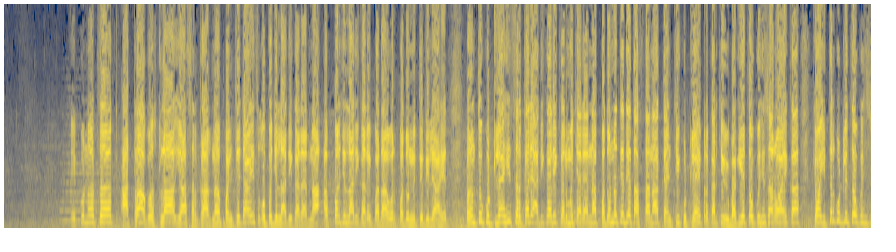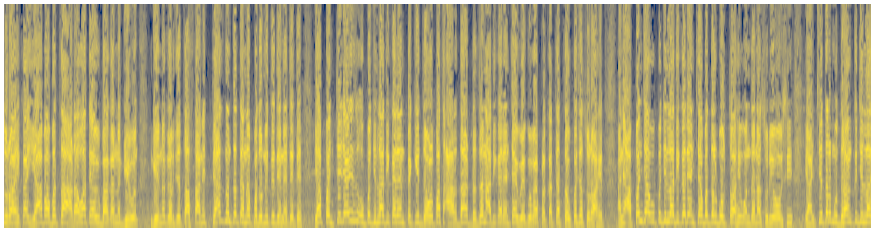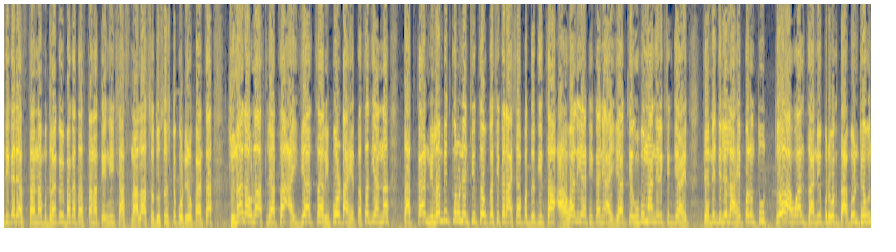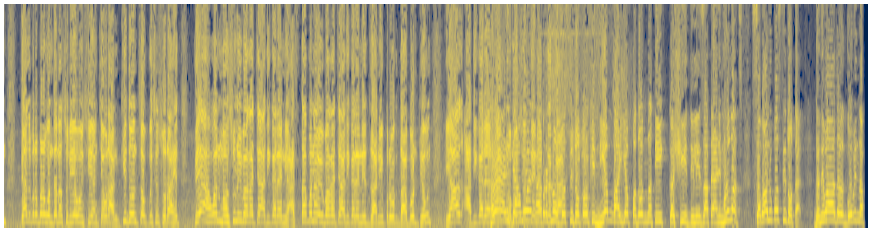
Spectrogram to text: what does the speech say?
एकूणच अठरा ऑगस्टला या सरकारनं पंचेचाळीस उपजिल्हाधिकाऱ्यांना अप्पर जिल्हाधिकारी पदावर पदोन्नती दिल्या आहेत. परंतु कुठल्याही सरकारी अधिकारी कर्मचाऱ्यांना पदोन्नती देत असताना त्यांची कुठल्याही प्रकारची विभागीय चौकशी सुरू आहे का? किंवा इतर कुठली चौकशी सुरू आहे का? याबाबतचा आढावा त्या विभागानं घेऊन घेणं गरजेचं असतं आणि त्याच नंतर त्यांना पदोन्नती देण्यात येते. या पंचेचाळीस उपजिल्हाधिकाऱ्यांपैकी जवळपास अर्धा डझन अधिकाऱ्यांच्या वेगवेगळ्या प्रकारच्या चौकशा सुरू आहेत. आणि आपण ज्या उपजिल्हाधिकारी त्याबद्दल बोलतो आहे वंदना सूर्यवंशी. यांचे तर मुद्रांक जिल्हाधिकारी असताना मुद्रांक विभागात असताना त्यांनी शासनाला सदुसष्ट कोटी रुपयांचा चुना लावला असल्याचा आयजीआरचा रिपोर्ट आहे. तसंच यांना तात्काळ निलंबित करून यांची चौकशी करा अशा पद्धतीचा अहवाल या ठिकाणी आयजीआरचे उपमहानिरीक्षक जे आहेत त्यांनी दिलेला आहे. परंतु तो अहवाल जाणीवपूर्वक दाबून ठेवून त्याचबरोबर वंदना सूर्यवंशी यांच्यावर आणखी दोन चौकशी सुरू आहेत. ते अहवाल महसूल विभागाच्या अधिकाऱ्यांनी आस्थापना विभागाच्या अधिकाऱ्यांनी जाणीवपूर्वक दाबून ठेवून या अधिकाऱ्यांना आणि त्यामुळे हा प्रश्न उपस्थित होतो की नियमबाह्य पदोन्नती कशी दिली जाते आणि म्हणूनच सवाल उपस्थित होत आहेत. धन्यवाद गोविंद.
